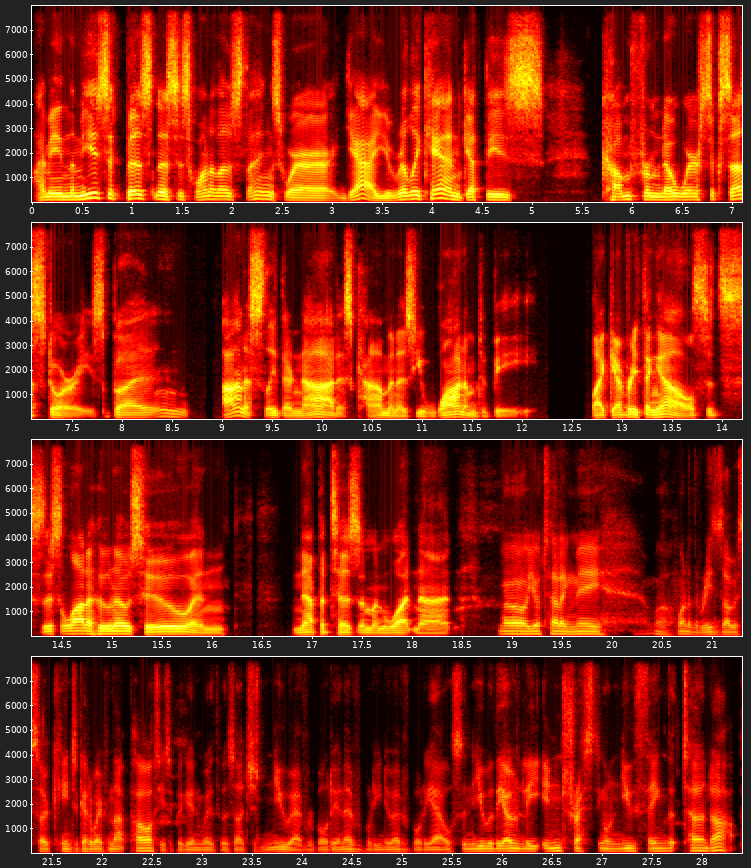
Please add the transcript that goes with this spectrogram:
I mean, the music business is one of those things where, yeah, you really can get these come from nowhere success stories, but honestly, they're not as common as you want them to be. Like everything else, it's there's a lot of who knows who and nepotism and whatnot. Oh, you're telling me. Well, one of the reasons I was so keen to get away from that party to begin with was I just knew everybody and everybody knew everybody else, and you were the only interesting or new thing that turned up.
